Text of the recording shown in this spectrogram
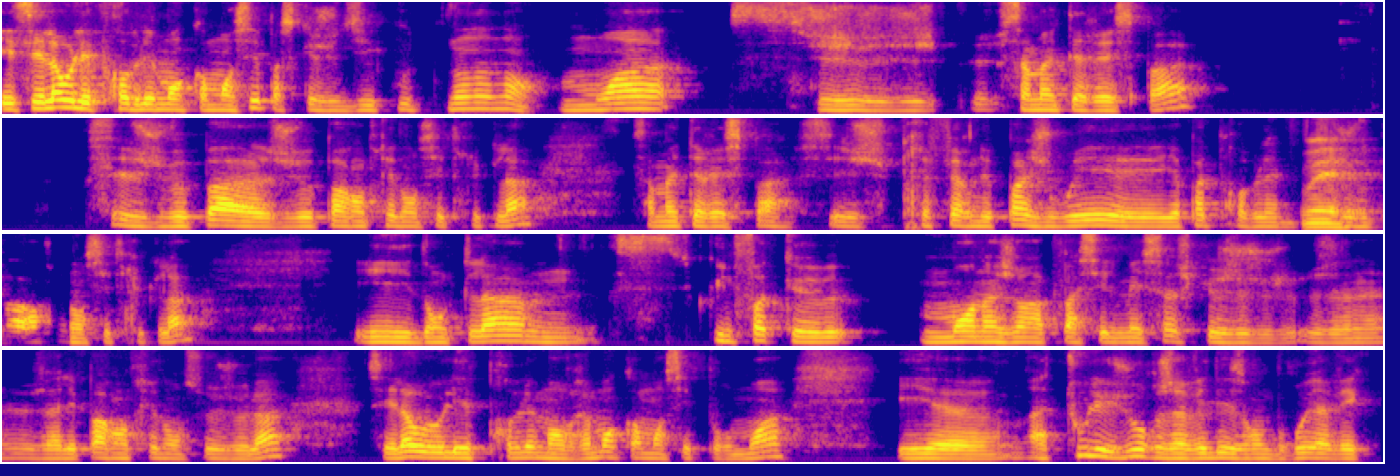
Et c'est là où les problèmes ont commencé parce que je dis écoute, non, non, non, moi, ça ne m'intéresse pas. Je ne veux, pas, je veux pas rentrer dans ces trucs-là. Ça ne m'intéresse pas. Je préfère ne pas jouer, il n'y a pas de problème. Je ne veux pas rentrer dans ces trucs-là. Et donc là, une fois que mon agent a passé le message que je n'allais pas rentrer dans ce jeu-là, c'est là où les problèmes ont vraiment commencé pour moi. Et euh, à tous les jours, j'avais des embrouilles avec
